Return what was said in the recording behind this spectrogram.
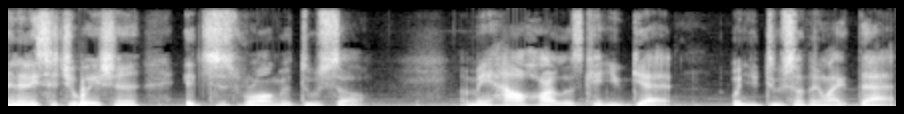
in any situation, it's just wrong to do so. I mean, how heartless can you get when you do something like that?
